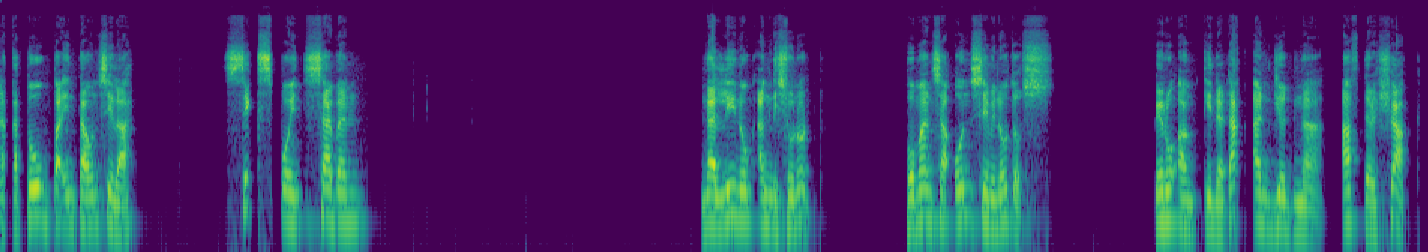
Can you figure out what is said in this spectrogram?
nakatug pa in town sila 6.7 nga linog ang nisunod human sa 11 minutos pero ang kinadak-an gyud nga aftershock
